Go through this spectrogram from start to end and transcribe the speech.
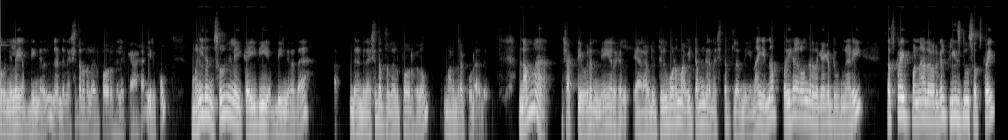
ஒரு நிலை அப்படிங்கிறது இந்த ரெண்டு நட்சத்திரத்தில் இருப்பவர்களுக்காக இருக்கும். மனிதன் சூழ்நிலை கைதி அப்படிங்கிறத இந்த ரெண்டு நட்சத்திரத்தில் இருப்பவர்களும் மறந்துடக்கூடாது. நம்ம சக்தி விகிட நேயர்கள் யாராவது திருவோணம் அவிட்டம்ங்கிற நட்சத்திரத்தில் இருந்தீங்கன்னா என்ன பரிகாரங்கிறத கேட்கறதுக்கு முன்னாடி சப்ஸ்கிரைப் பண்ணாதவர்கள் please do subscribe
